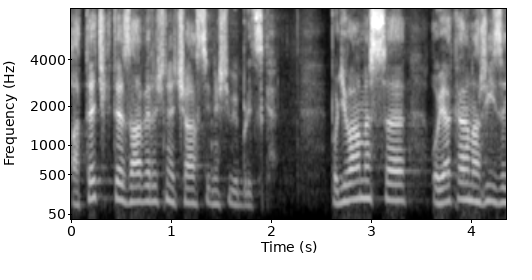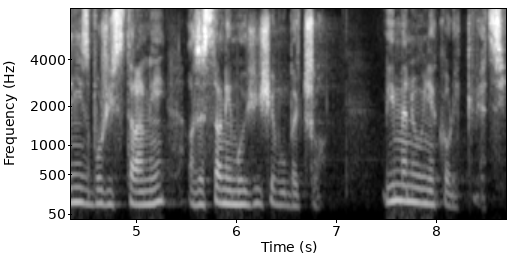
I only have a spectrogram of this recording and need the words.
A teď k té závěrečné části dnešní biblické. Podíváme se, o jaká nařízení z boží strany a ze strany Mojžíše vůbec šlo. Vyjmenuji několik věcí.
